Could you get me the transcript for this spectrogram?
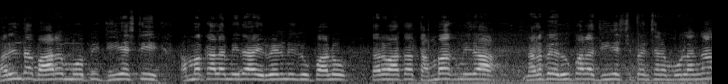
మరింత భారం మోపి జీఎస్టీ అమ్మకాల మీద ఇరవై ఎనిమిది రూపాయలు తర్వాత తంబాకు మీద నలభై రూపాయల జీఎస్టీ పెంచడం మూలంగా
